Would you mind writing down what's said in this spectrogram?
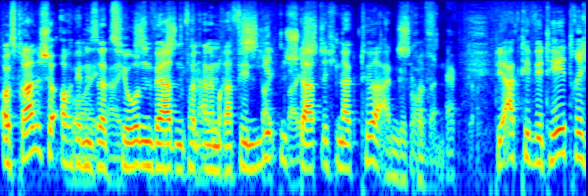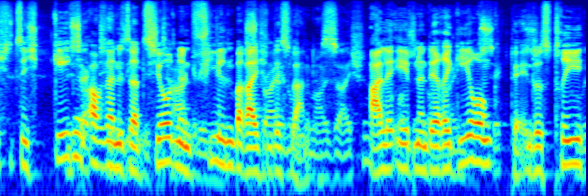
Australische Organisationen werden von einem raffinierten staatlichen Akteur angegriffen. Die Aktivität richtet sich gegen Organisationen in vielen Bereichen des Landes. Alle Ebenen der Regierung, der Industrie,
